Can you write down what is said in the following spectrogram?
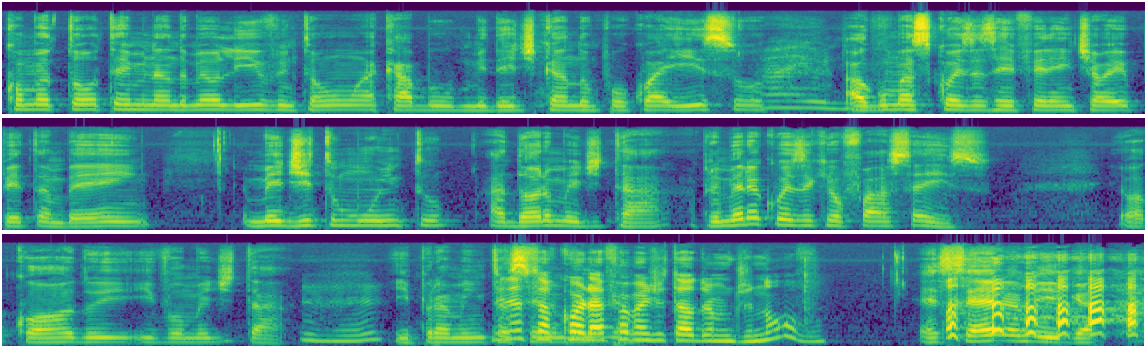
como eu tô terminando meu livro, então eu acabo me dedicando um pouco a isso. Ah, eu li. Algumas coisas referentes ao EP também. Medito muito, adoro meditar. A primeira coisa que eu faço é isso. Eu acordo e, e vou meditar. Uhum. E pra mim tá Menina, se sendo eu acordar e for meditar, eu durmo de novo? É sério, amiga.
